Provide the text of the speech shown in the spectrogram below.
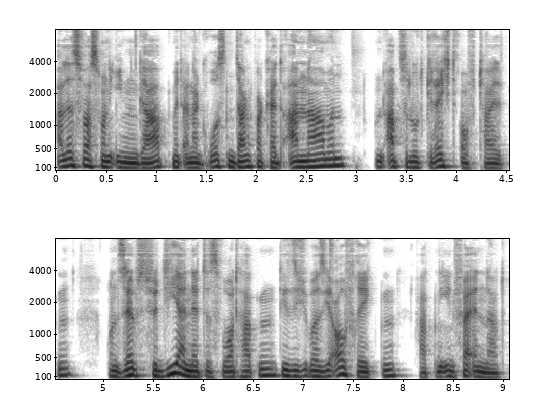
alles, was man ihnen gab, mit einer großen Dankbarkeit annahmen und absolut gerecht aufteilten und selbst für die ein nettes Wort hatten, die sich über sie aufregten, hatten ihn verändert.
